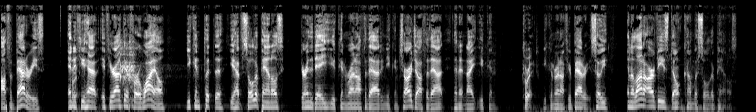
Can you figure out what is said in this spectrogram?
off of batteries. And if you have if you're out there for a while, you can put the you have solar panels during the day. You can run off of that, and you can charge off of that. Then at night you can Correct. you can run off your battery. So, you, and a lot of RVs don't come with solar panels.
